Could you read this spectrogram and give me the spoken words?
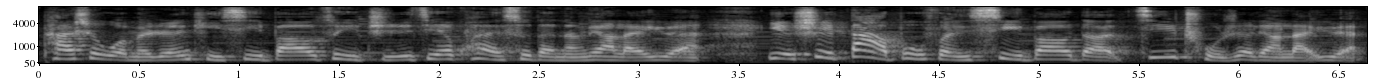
它是我们人体细胞最直接、快速的能量来源，也是大部分细胞的基础热量来源。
